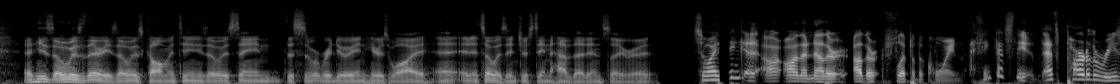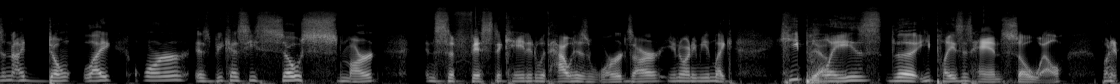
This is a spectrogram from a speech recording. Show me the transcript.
and he's always there. He's always commenting. He's always saying, "This is what we're doing. Here's why." And it's always interesting to have that insight, right? So I think uh, on- another other flip of the coin, I think that's the that's part of the reason I don't like Horner is because he's so smart and sophisticated with how his words are. You know what I mean? Like he Yeah. plays the he plays his hand so well, but it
